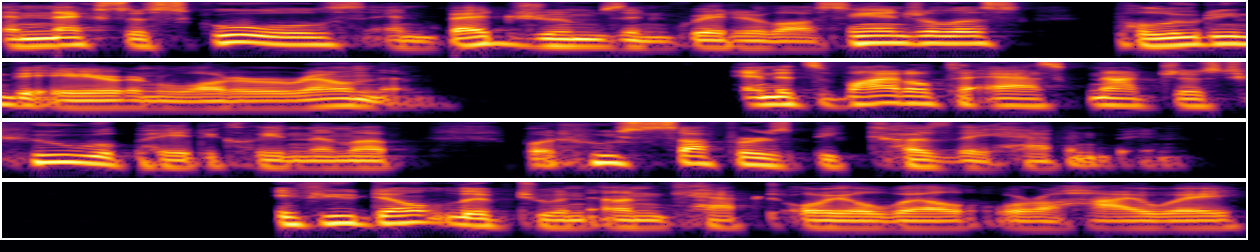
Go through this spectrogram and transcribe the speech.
and next to schools and bedrooms in greater Los Angeles, polluting the air and water around them. And it's vital to ask not just who will pay to clean them up, but who suffers because they haven't been. If you don't live to an uncapped oil well or a highway,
